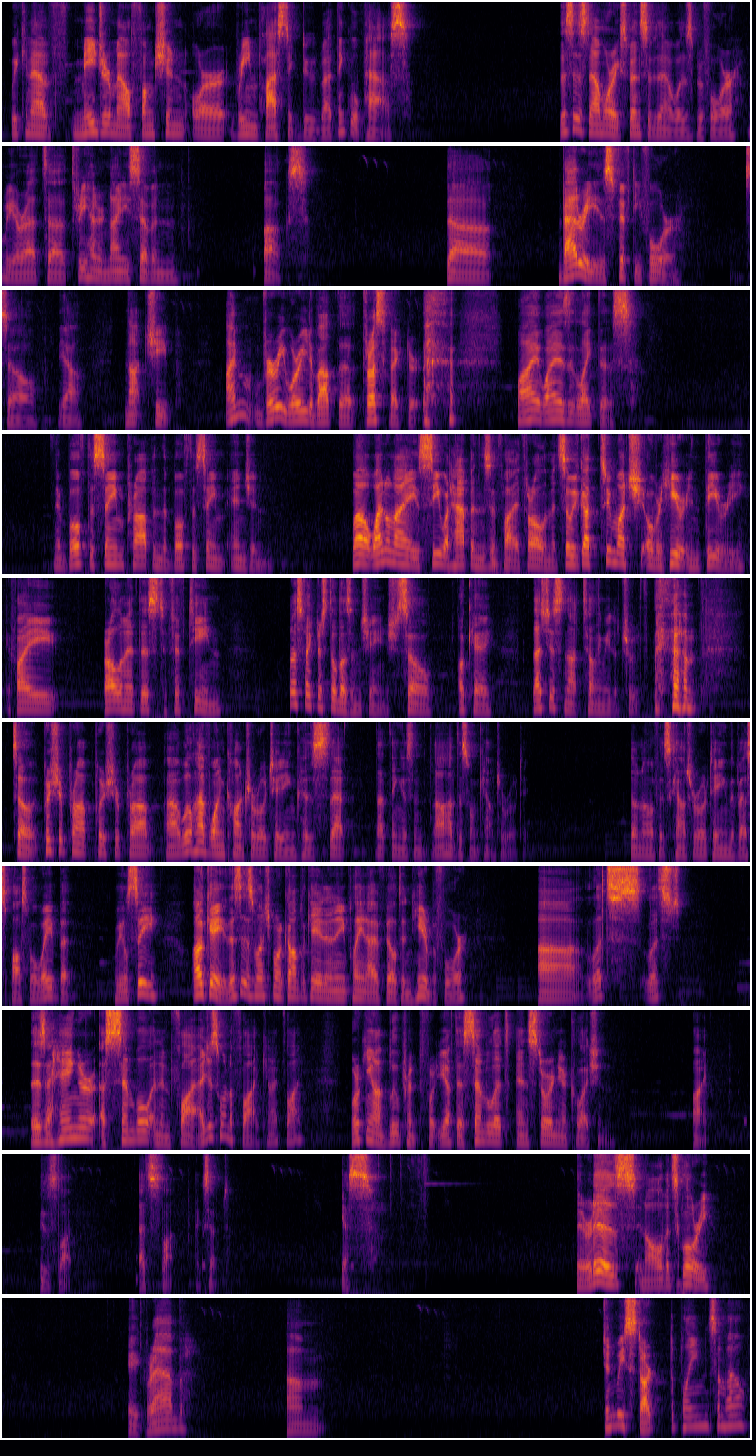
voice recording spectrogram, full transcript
We can have major malfunction or green plastic dude, but I think we'll pass. This is now more expensive than it was before. We are at uh, 397 bucks. The battery is 54. So, yeah, not cheap. I'm very worried about the thrust vector. why why is it like this? They're both the same prop and they're both the same engine. Well, why don't I see what happens if I throttle limit? So we've got too much over here in theory. If I throttle limit this to 15, thrust vector still doesn't change. So, okay, that's just not telling me the truth. so pusher prop, pusher prop. Uh, we'll have one contra rotating because that that thing isn't... I'll have this one counter rotating. Don't know if it's counter-rotating the best possible way, but we'll see. Okay, this is much more complicated than any plane I've built in here before. Uh, let's... let's... There's a hangar, assemble, and then fly. I just want to fly. Can I fly? Working on blueprint before you have to assemble it and store it in your collection. Fine. Use a slot. That's slot. Accept. Yes. There it is, in all of its glory. Okay, grab. Um, shouldn't we start the plane somehow?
